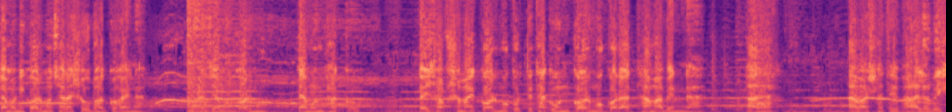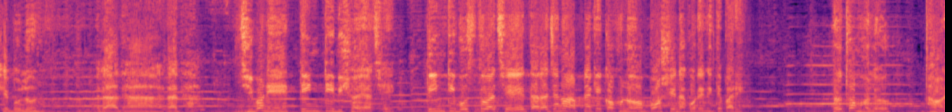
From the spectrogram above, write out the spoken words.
তেমনি কর্ম ছাড়া সৌভাগ্য হয় না। আর যেমন কর্ম, তেমন ভাগ্য। তাই সবসময় কর্ম করতে থাকুন, কর্ম করা থামাবেন না। আহ আমার সাথে ভালোবেসে বলুন, রাধা রাধা, জীবনে তিনটি বিষয় আছে। তিনটি বস্তু আছে, তারা যেন আপনাকে কখনো বশে না করে নিতে পারে। প্রথম হলো ধন।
